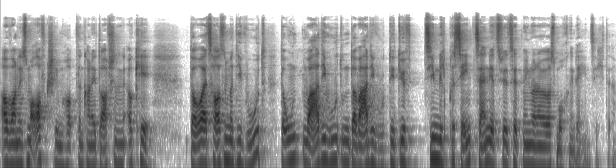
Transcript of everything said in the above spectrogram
Aber wenn ich es mal aufgeschrieben habe, dann kann ich draufstellen, okay, da war jetzt Hausnummer die Wut, da unten war die Wut und da war die Wut. Die dürfte ziemlich präsent sein. Jetzt wird es halt irgendwann mal was machen in der Hinsicht. Ja,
